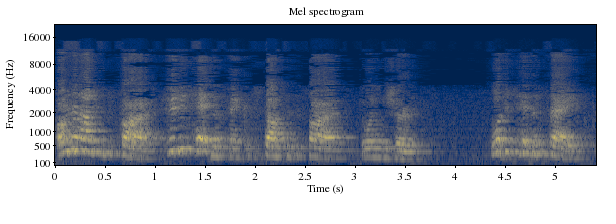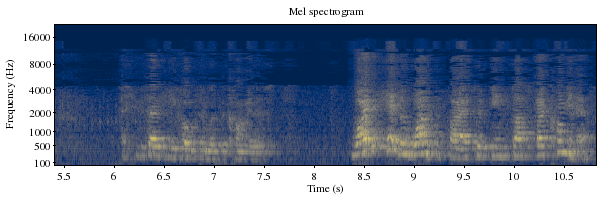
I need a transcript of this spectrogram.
On the night of the fire, who did Hitler think had started the fire? He wasn't sure. What did Hitler say? He said he hoped it was the communists. Why did Hitler want the fire to have been started by communists?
